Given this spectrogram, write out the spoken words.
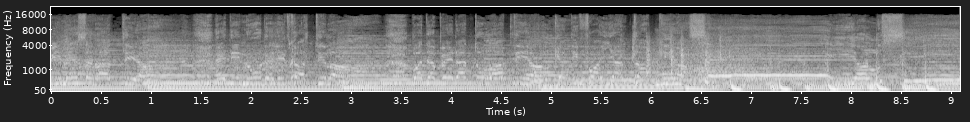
Käsi pimeässä rattia, heitin nuudelit kattilaan. Pata pedattu lattia, käti fajan takia. Se ei ollut siinä,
